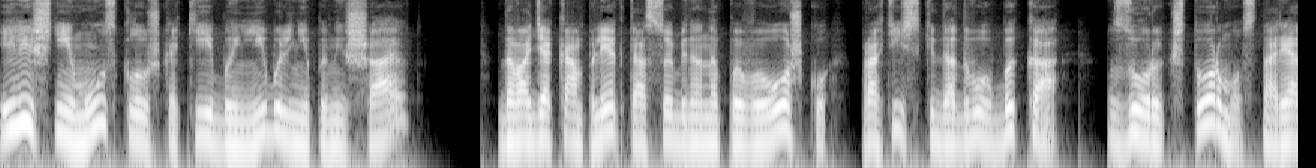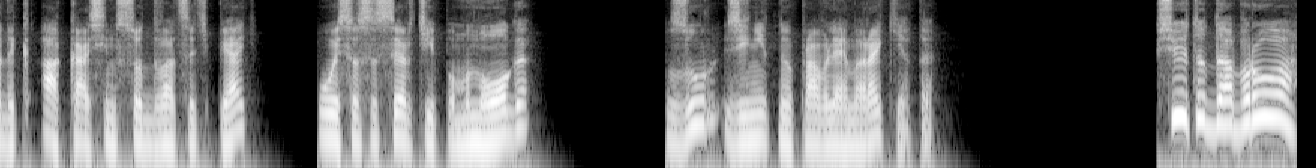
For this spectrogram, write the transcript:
И лишние мускулы, уж какие бы ни были, не помешают? Доводя комплекты, особенно на ПВОшку, практически до двух БК, Зуры к шторму, снаряды к АК-725, у СССР типа много. ЗУР — зенитно управляемая ракета. Все это добро,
